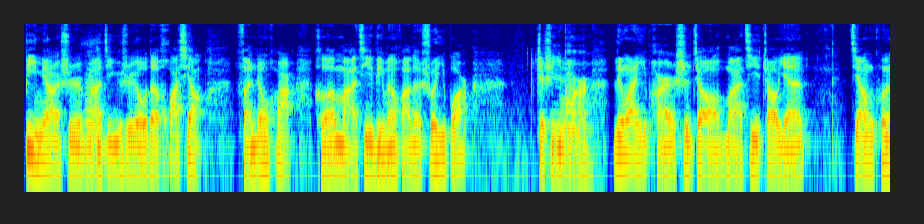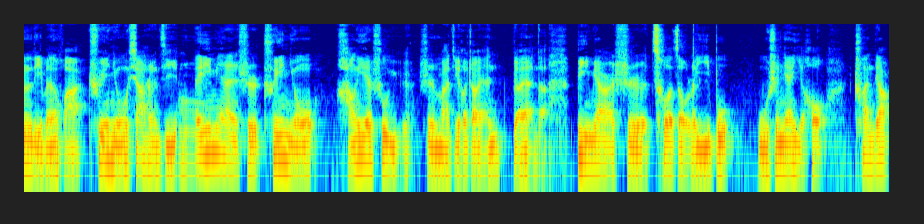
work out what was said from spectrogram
，B 面是马季于世友的画像、反正画和马季李文华的说一不二，这是一盘儿。另外一盘儿是叫马季赵岩、姜昆李文华吹牛相声集、a 面是吹牛。行业术语是马季和赵岩表演的，B 面是错走了一步，五十年以后串调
